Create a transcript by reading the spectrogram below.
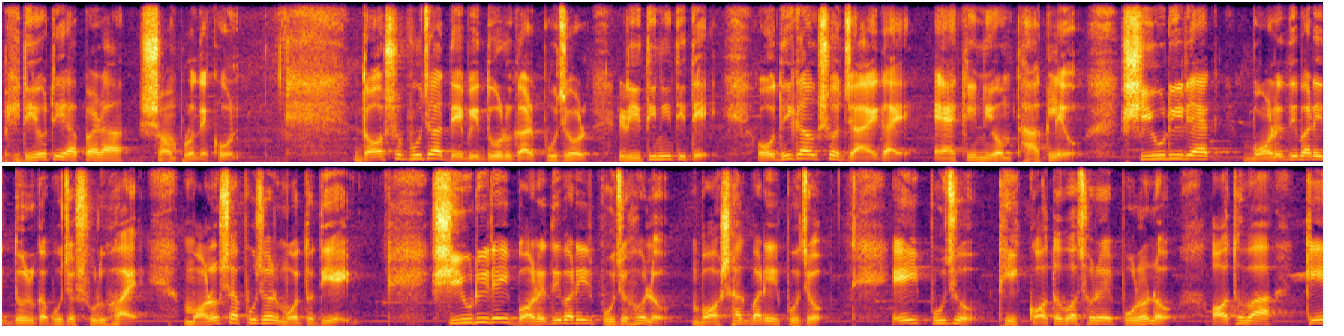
ভিডিওটি আপনারা সম্পূর্ণ দেখুন। দশপূজা দেবী দুর্গার পুজোর রীতিনীতিতে অধিকাংশ জায়গায় একই নিয়ম থাকলেও শিউরির এক বনেদি বাড়ির দুর্গাপুজো শুরু হয় মনসা পুজোর মধ্য দিয়েই। শিউরির এই বনেদি বাড়ির পুজো হলো বসাক বাড়ির পুজো। এই পুজো ঠিক কত বছরের পুরনো অথবা কে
